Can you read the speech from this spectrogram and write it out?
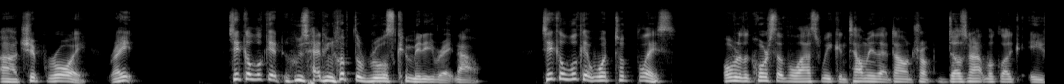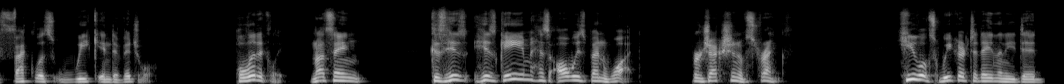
uh, Chip Roy, right? Take a look at who's heading up the Rules Committee right now. Take a look at what took place over the course of the last week and tell me that Donald Trump does not look like a feckless, weak individual politically. I'm not saying because his his game has always been what projection of strength. He looks weaker today than he did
